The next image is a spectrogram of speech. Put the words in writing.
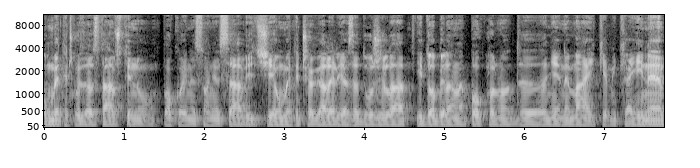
umetničku zaostavštinu pokojne Sonje Savić je umetnička galerija zadužila i dobila na poklon od e, njene majke Mikaine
